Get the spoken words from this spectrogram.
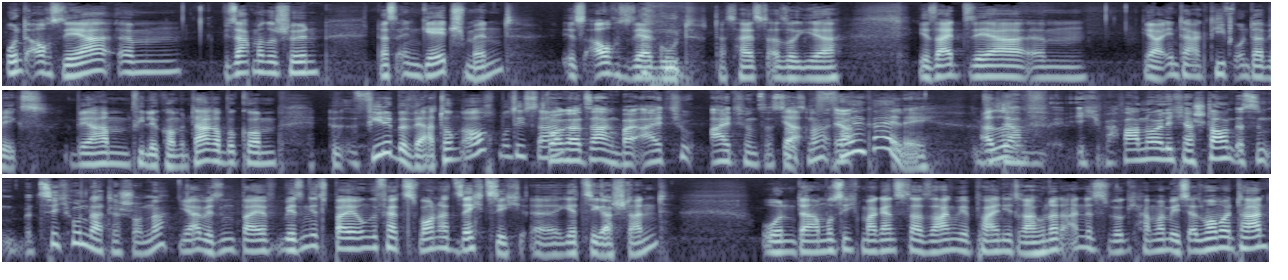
und auch sehr, ähm, wie sagt man so schön, das Engagement ist auch sehr gut. Das heißt also, ihr, ihr seid sehr ähm, ja, interaktiv unterwegs. Wir haben viele Kommentare bekommen, äh, viele Bewertungen auch, muss ich Ich sagen. wollte gerade sagen, bei iTunes, iTunes ist ja, das, ne? voll geil, ey. Also da, ich war neulich erstaunt, es sind zig Hunderte schon, ne? Ja, wir sind bei, wir sind jetzt bei ungefähr 260 äh, jetziger Stand. Und da muss ich mal ganz klar sagen, wir peilen die 300 an. Das ist wirklich hammermäßig. Also momentan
